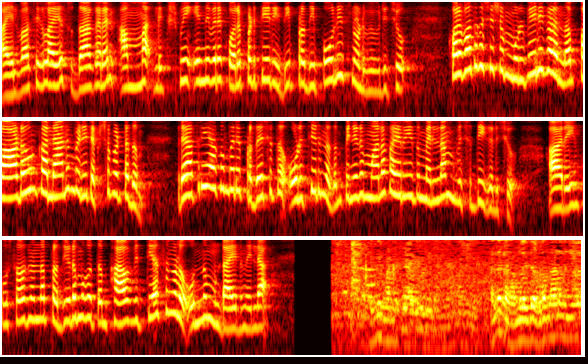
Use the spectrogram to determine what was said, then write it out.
അയൽവാസികളായ സുധാകരൻ അമ്മ ലക്ഷ്മി എന്നിവരെ കൊലപ്പെടുത്തിയ രീതി പ്രതി പോലീസിനോട് വിവരിച്ചു. കൊലപാതക ശേഷം മുൾവേലി കടന്ന് പാടവും കനാലും വഴി രക്ഷപ്പെട്ടതും രാത്രിയാകും വരെ പ്രദേശത്ത് ഒളിച്ചിരുന്നതും പിന്നീട് മല കയറിയതും എല്ലാം വിശദീകരിച്ചു. ആരെയും കുസവ് നിന്ന പ്രതിയുടെ മുഖത്ത് ഭാവവ്യത്യാസങ്ങളോ ഒന്നും ഉണ്ടായിരുന്നില്ല. അല്ലല്ല നമ്മളിത് എവിടെ നിന്നാണ് നിങ്ങൾ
